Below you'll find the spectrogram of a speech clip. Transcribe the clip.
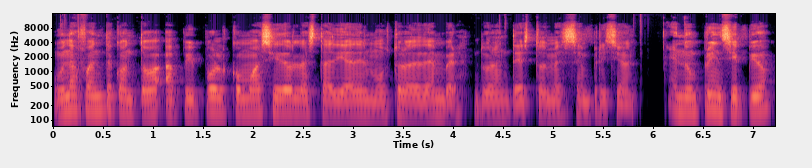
Una fuente contó a People cómo ha sido la estadía del monstruo de Denver durante estos meses en prisión. En un principio,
